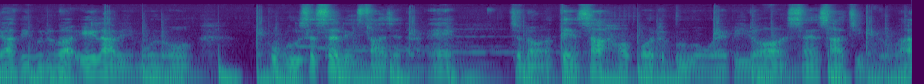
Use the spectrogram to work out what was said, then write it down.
ရာသီဥတုကအေးလာပြီမို့လို့ပူပူဆက်ဆက်လေးစားကြတာနဲ့ကျွန်တော်အတင်စားဟော့ပေါ့တပူကိုဝယ်ပြီးတော့စမ်းစားကြည့်မလို့ပါ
